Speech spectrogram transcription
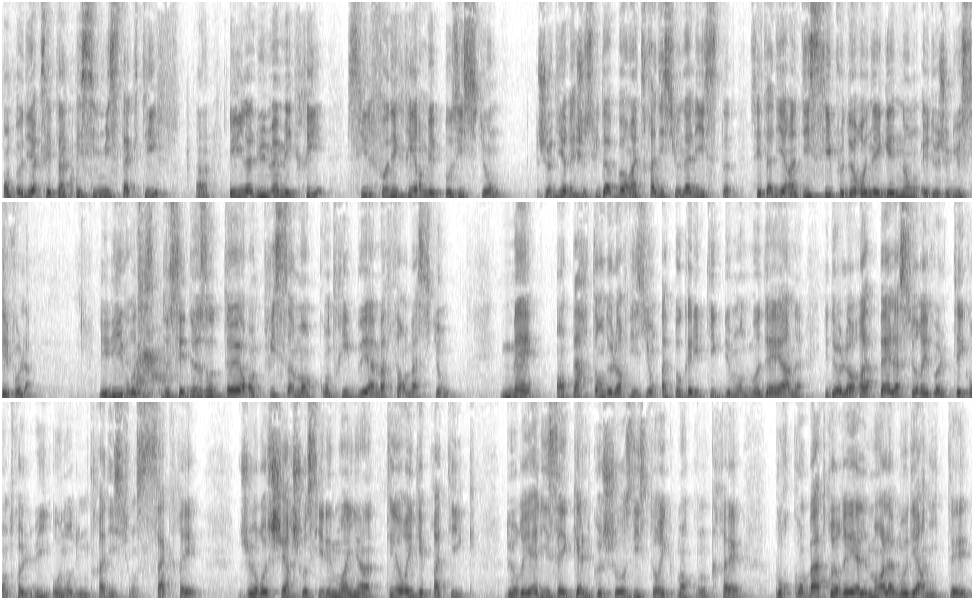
on peut dire que c'est un pessimiste actif, hein, et il a lui-même écrit S'il faut décrire mes positions, je dirais que je suis d'abord un traditionnaliste, c'est-à-dire un disciple de René Guénon et de Julius Evola. Les livres de ces deux auteurs ont puissamment contribué à ma formation, mais en partant de leur vision apocalyptique du monde moderne et de leur appel à se révolter contre lui au nom d'une tradition sacrée, je recherche aussi les moyens théoriques et pratiques de réaliser quelque chose d'historiquement concret pour combattre réellement la modernité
